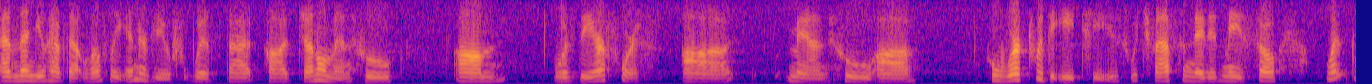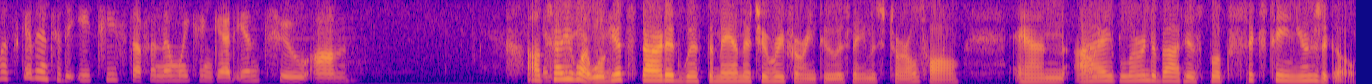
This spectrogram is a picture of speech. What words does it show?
and then you have that lovely interview with that uh, gentleman who um, was the Air Force uh, man who uh, who worked with the ETs, which fascinated me. So let let's get into the ET stuff, and then we can get into. Um, I'll tell you what. We'll get started with the man that you're referring to. His name is Charles Hall, and oh. I learned about his book 16 years ago.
